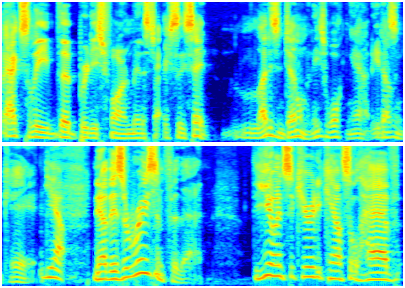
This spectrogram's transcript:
actually, the British foreign minister actually said, ladies and gentlemen, he's walking out. He doesn't care. Yeah. Now, there's a reason for that. The UN Security Council have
